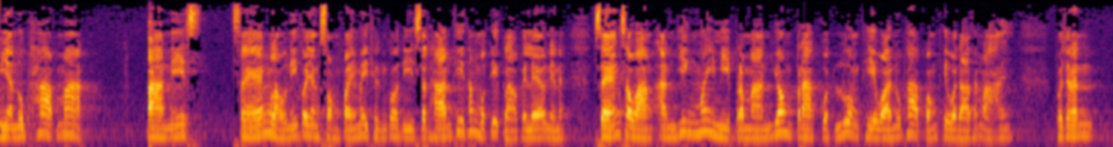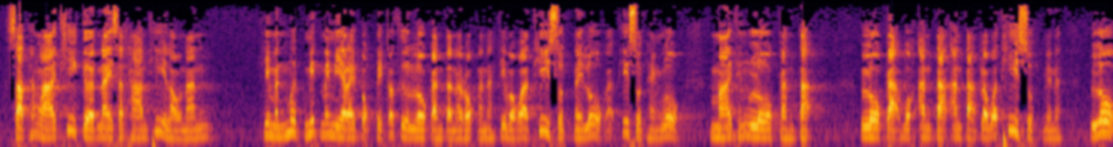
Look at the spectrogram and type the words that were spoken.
มีอนุภาพมาก ปานนี้ แสงเหล่านี้ก็ยังส่องไปไม่ถึงก็ดี สถานที่ทั้งหมดที่กล่าวไปแล้วเนี่ยนะแสงสว่างอันยิ่งไม่มีประมาณย่อมปรากฏล่วงเทวานุภาพของเทวดาทั้งหลาย เพราะฉะนั้นสัตว์ทั้งหลายที่เกิดในสถานที่เหล่านั้น ที่มันมืดมิดไม่มีอะไรปกปิดก็คือโลกันตนรกนะที่บอกว่าที่สุดในโลกอะที่สุดแห่งโลก หมายถึงโลกันตะ โลกะบวกอันตะอันตะแปลว่าที่สุดเนี่ยนะ โลก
